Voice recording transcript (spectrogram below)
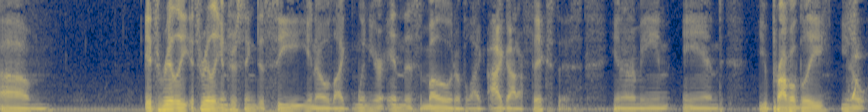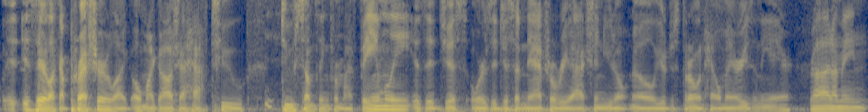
um, it's really it's really interesting to see you know like when you're in this mode of like i gotta fix this you know what i mean and you probably you know is there like a pressure like oh my gosh i have to do something for my family is it just or is it just a natural reaction you don't know you're just throwing hail marys in the air Right. I mean,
